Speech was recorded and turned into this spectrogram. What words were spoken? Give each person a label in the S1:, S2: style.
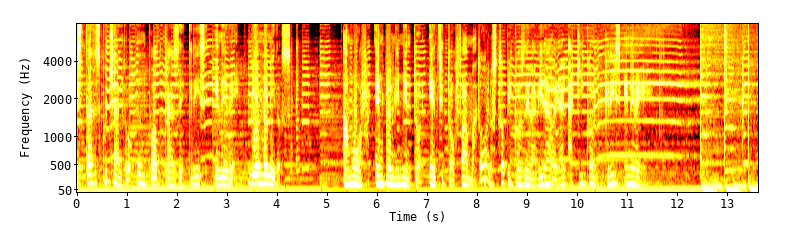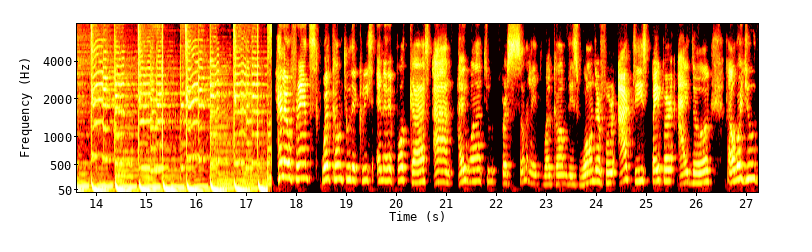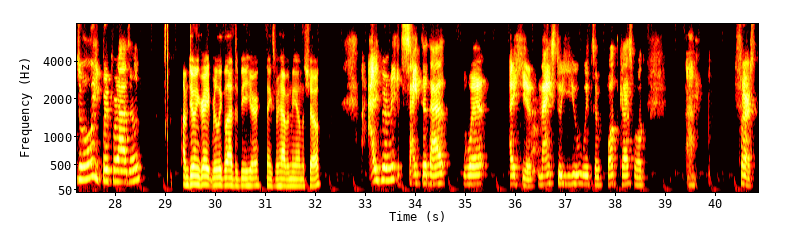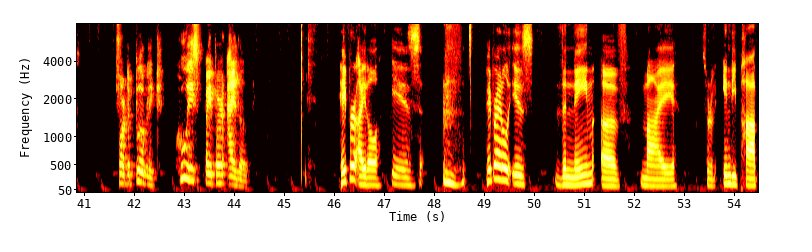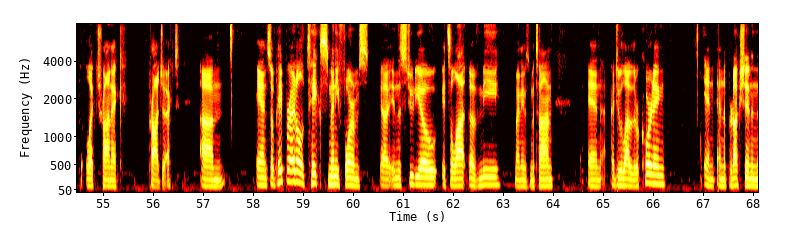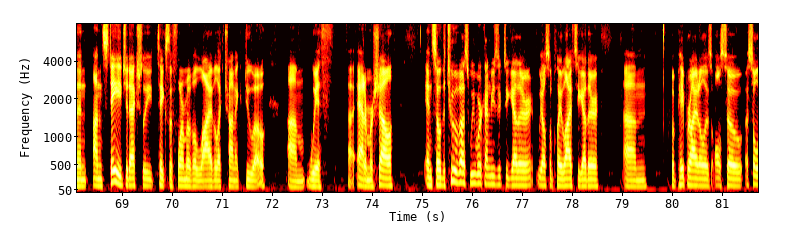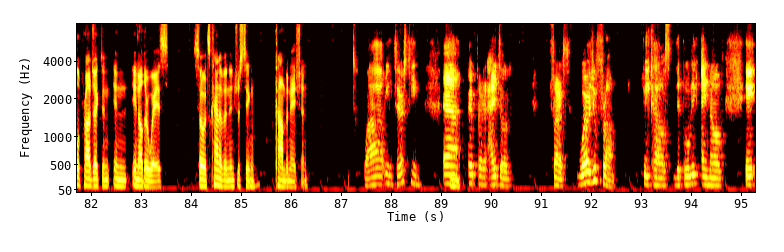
S1: Estás escuchando un podcast de Chris NB. Bienvenidos. Amor, emprendimiento, éxito, fama, todos los tópicos de la vida real aquí con Chris NB. Hello, friends. Welcome to the Chris NB podcast. And I want to personally welcome this wonderful artist, Paper Idol. How are you doing, Paper Idol?
S2: I'm doing great. Really glad to be here. Thanks for having me on the show.
S1: I'm very excited that we're I hear nice to you with the podcast. But uh, first, for the public, who is Paper Idol?
S2: Paper Idol is Paper Idol is the name of my sort of indie pop electronic project. Um, and so Paper Idol takes many forms. Uh, in the studio, it's a lot of me. My name is Matan, and I do a lot of the recording and and the production. And then on stage, it actually takes the form of a live electronic duo um, with uh, Adam Rochelle. And so the two of us, we work on music together. We also play live together. Um, but Paper Idol is also a solo project in in in other ways. So it's kind of an interesting combination.
S1: Wow, interesting. Uh, mm. Paper Idol, first, where are you from? Because the public I know, uh,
